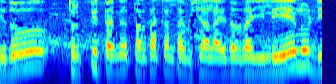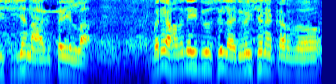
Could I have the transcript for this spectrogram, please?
ಇದು ತೃಪ್ತಿ ತಂದು ತರತಕ್ಕಂಥ ವಿಷಯ ಅಲ್ಲ. ಇದರದ ಇಲ್ಲಿ ಏನು ಡಿಸಿಷನ್ ಆಗ್ತಾ ಇಲ್ಲ. ಬರೀ ಹದಿನೈದು ದಿವಸ ಇಲ್ಲಿ ಅಧಿವೇಶನ ಕರೆದು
